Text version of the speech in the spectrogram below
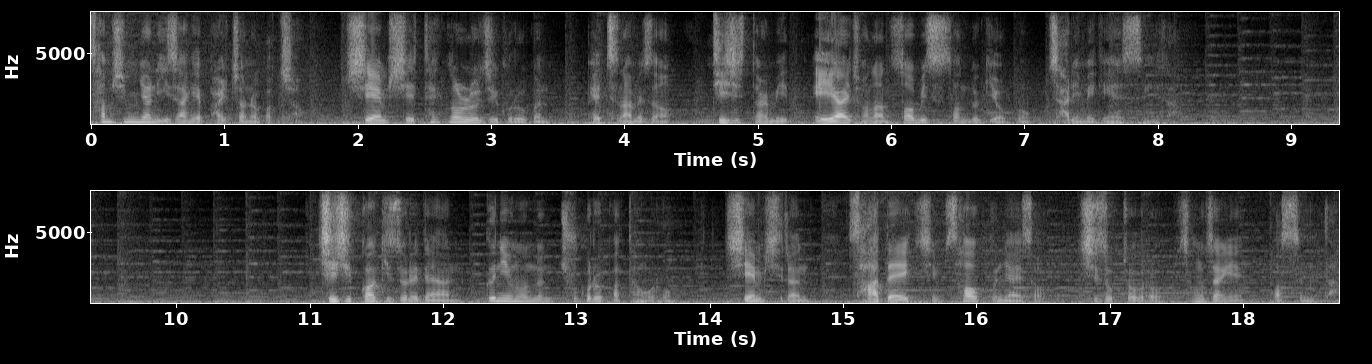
30년 이상의 발전을 거쳐 CMC 테크놀로지 그룹은 베트남에서 디지털 및 AI 전환 서비스 선도 기업으로 자리매김했습니다. 지식과 기술에 대한 끊임없는 추구를 바탕으로 CMC는 4대 핵심 사업 분야에서 지속적으로 성장해 왔습니다.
